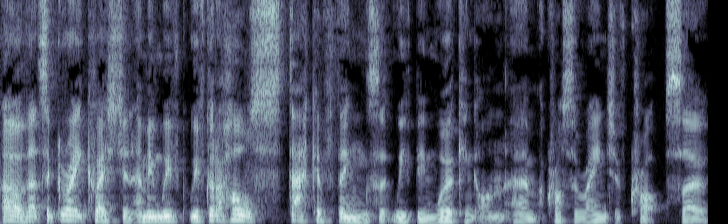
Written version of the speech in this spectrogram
Oh, that's a great question. I mean, we've we've got a whole stack of things that we've been working on um, across a range of crops. So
